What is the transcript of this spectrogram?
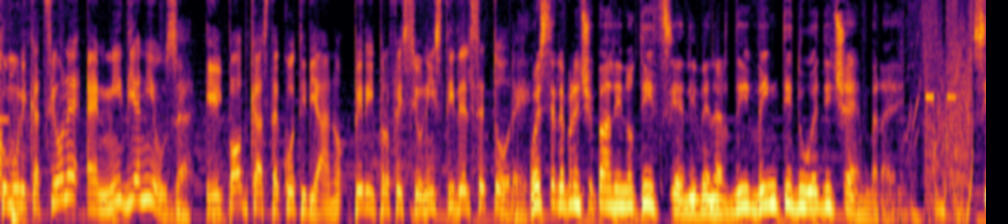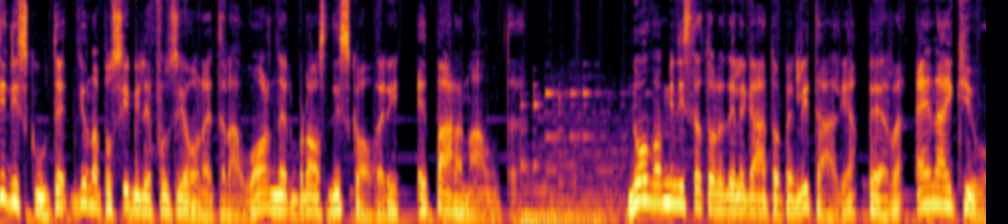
Comunicazione e Media News, il podcast quotidiano per i professionisti del settore. Queste le principali notizie di venerdì 22 dicembre. Si discute di una possibile fusione tra Warner Bros. Discovery e Paramount. Nuovo amministratore delegato per l'Italia per NIQ.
